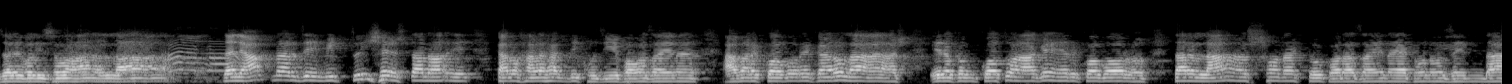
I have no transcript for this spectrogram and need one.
জরে বলি সোহান আল্লাহ তাহলে আপনার যে মৃত্যুই শেষ তা নয়, কারও হাড়াহাড্ডি খুঁজিয়ে পাওয়া যায় না। আবার কবরে কারও লাশ, এরকম কত আগের কবর, তার লাশ শনাক্ত করা যায় না, এখনও জিন্দা।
